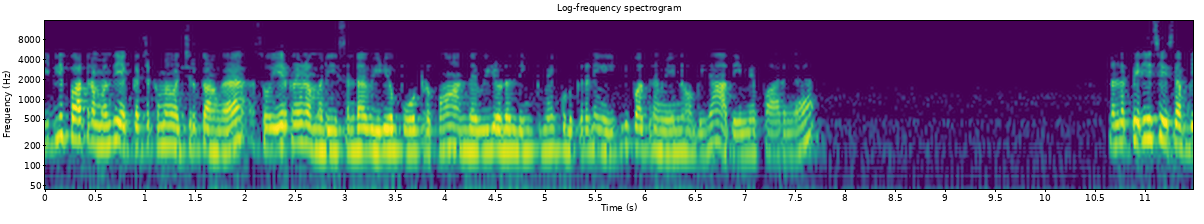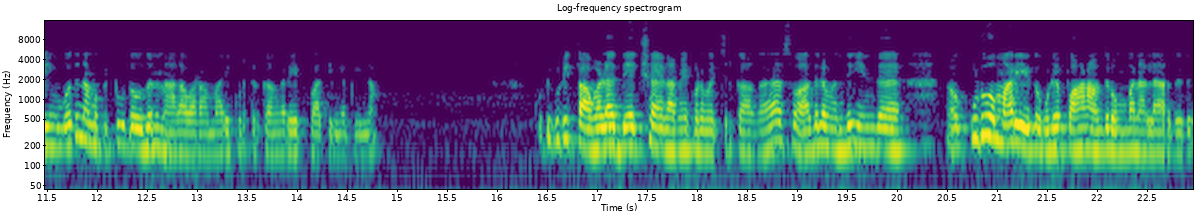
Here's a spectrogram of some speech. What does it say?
இட்லி பாத்திரம் வந்து எக்கச்சக்கமாக வச்சுருக்காங்க. ஸோ ஏற்கனவே நம்ம ரீசெண்டாக வீடியோ போட்டிருக்கோம். அந்த வீடியோட லிங்க்குமே கொடுக்குறேன். நீங்கள் இட்லி பாத்திரம் வேணும் அப்படின்னா அதையுமே பாருங்கள் நல்ல பெரிய சைஸ் அப்படிங்கும்போது நமக்கு டூ தௌசண்ட் மேலே வரா மாதிரி கொடுத்துருக்காங்க. ரேட் பார்த்திங்க அப்படின்னா. குட்டி குட்டி தவளை தேக்ஷா எல்லாமே கூட வச்சுருக்காங்க. ஸோ அதில் வந்து இந்த குடுவை மாதிரி இருக்கக்கூடிய பானை வந்து ரொம்ப நல்லா இருந்தது.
